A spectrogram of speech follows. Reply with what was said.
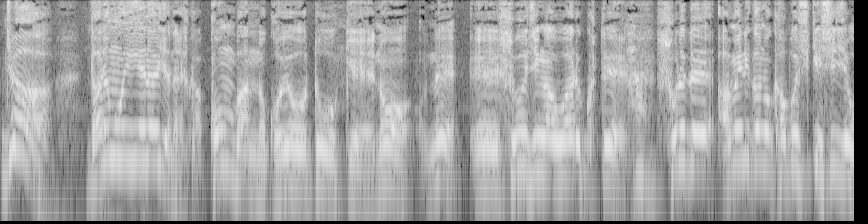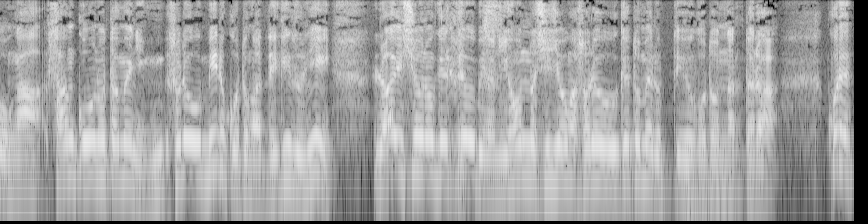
じゃあ、誰も言えないじゃないですか。今晩の雇用統計のね、えー、数字が悪くて、はい、それでアメリカの株式市場が参考のために、それを見ることができずに、来週の月曜日の日本の市場がそれを受け止めるっていうことになったら、これ、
